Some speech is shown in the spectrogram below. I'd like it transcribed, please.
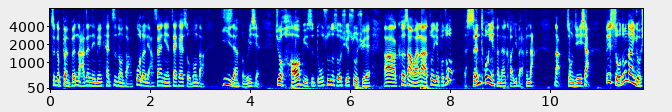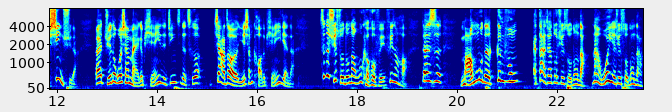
这个本本拿在那边开自动挡，过了两三年再开手动挡，依然很危险。就好比是读书的时候学数。学啊，课上完了，作业不做，神童也很难考一百分的。那总结一下，对手动挡有兴趣的，哎，觉得我想买个便宜的经济的车，驾照也想考的便宜点的，这个学手动挡无可厚非，非常好。但是盲目的跟风，哎，大家都学手动挡，那我也学手动挡，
